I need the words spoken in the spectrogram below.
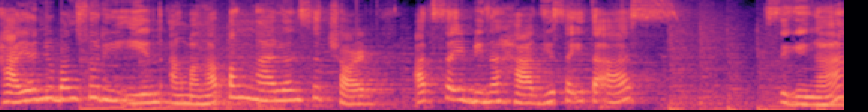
kaya nyo bang suriin ang mga pangalan sa chart at sa ibinahagi sa itaas? Sige nga,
